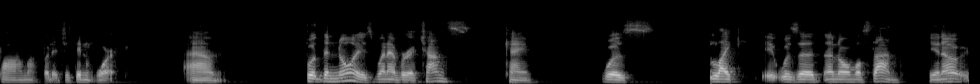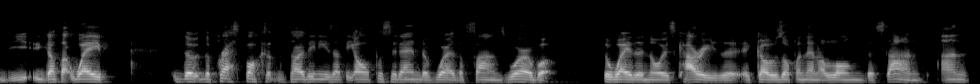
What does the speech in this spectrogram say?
Parma, but it just didn't work. Um, but the noise, whenever a chance came, was like it was a, a normal stand. You know, you, you, got that wave. The the press box at the Tardini is at the opposite end of where the fans were, but the way the noise carries it, it goes up and then along the stand, and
